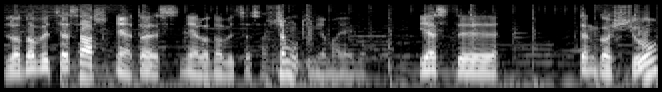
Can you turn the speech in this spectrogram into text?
Lodowy Cesarz? Nie, to jest nie Lodowy Cesarz. Czemu tu nie ma jego? Jest y, ten gościu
